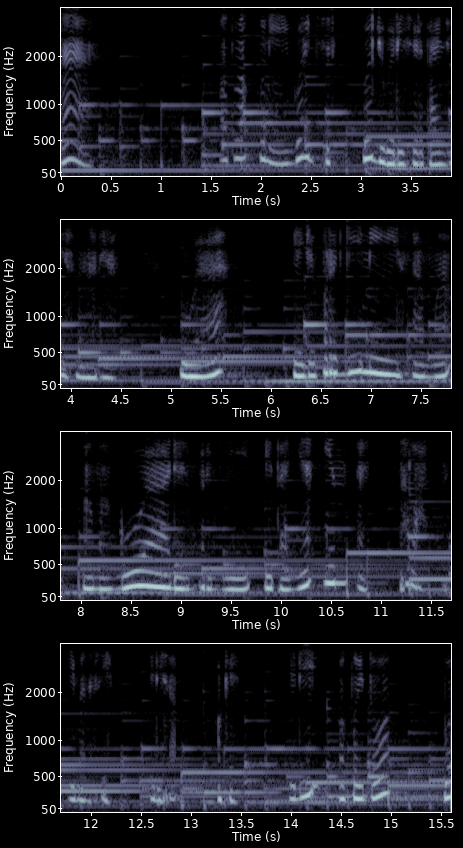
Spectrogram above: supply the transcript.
Nah waktu waktu nih gue gue juga diceritain sih sebenarnya. Gue diajak pergi nih sama mama gue dan pergi ditanyain eh salah gimana sih? Jadi salah oke. Jadi waktu itu gue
